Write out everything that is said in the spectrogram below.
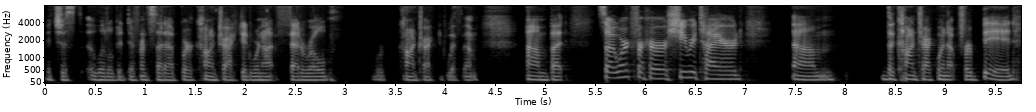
It's just a little bit different setup. We're contracted. We're not federal. We're contracted with them. Um, but so I worked for her. She retired. Um, the contract went up for bid,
